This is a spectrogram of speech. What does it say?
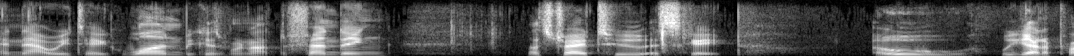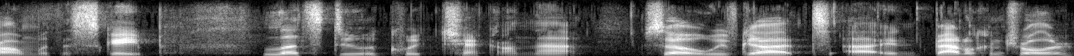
And now we take one because we're not defending. Let's try to escape. Oh, we got a problem with escape. Let's do a quick check on that. So we've got uh, in battle controller,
